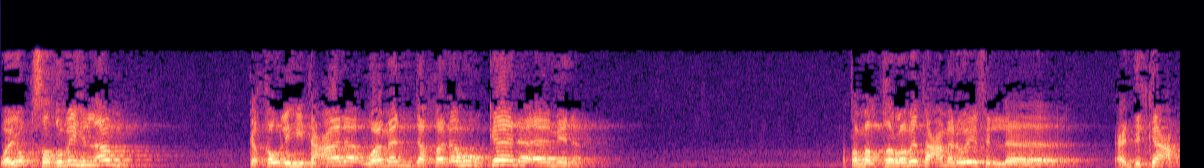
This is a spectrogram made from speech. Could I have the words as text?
ويقصد به الأمر كقوله تعالى ومن دخله كان آمنا. طب ما القرامطة عملوا إيه في عند الكعبة؟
